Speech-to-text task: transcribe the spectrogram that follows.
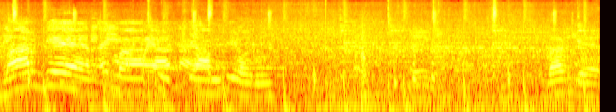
Burger! Ay, mga champion. Burger.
